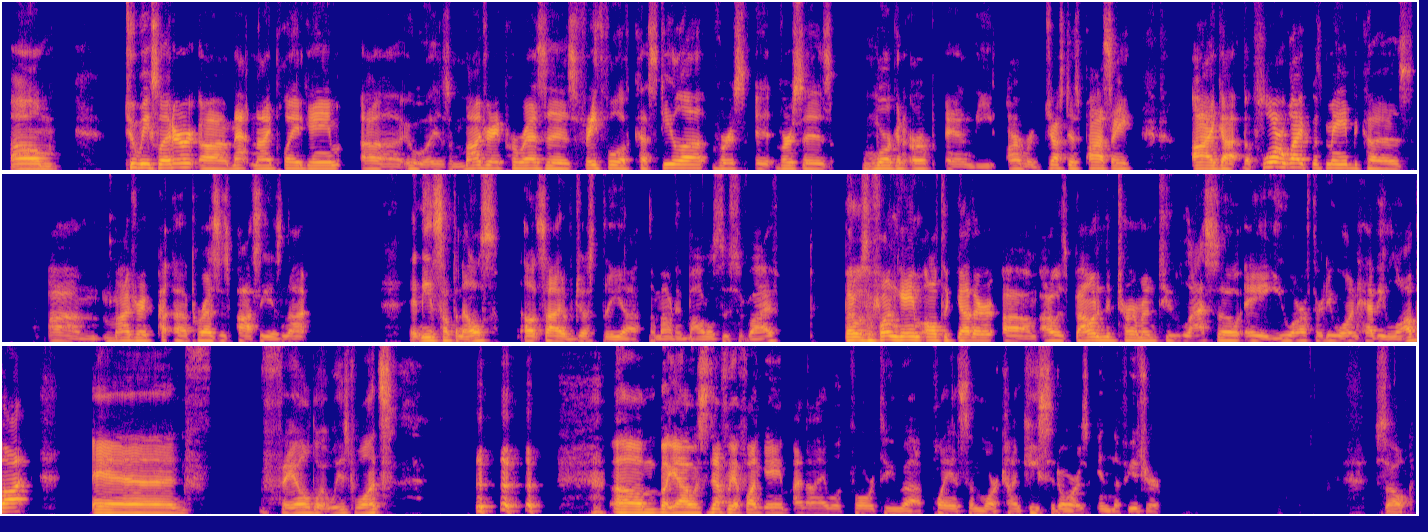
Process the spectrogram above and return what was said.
Um, two weeks later, uh, Matt and I played a game. Uh, it was Madre Perez's Faithful of Castilla versus versus Morgan Earp and the Armored Justice Posse. I got the floor wiped with me because um, Madre uh, Perez's posse is not. It needs something else outside of just the uh, mounted models to survive. But it was a fun game altogether. Um, I was bound and determined to lasso a UR31 heavy lawbot and f- failed at least once. um, but yeah, it was definitely a fun game, and I look forward to uh, playing some more conquistadors in the future. So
